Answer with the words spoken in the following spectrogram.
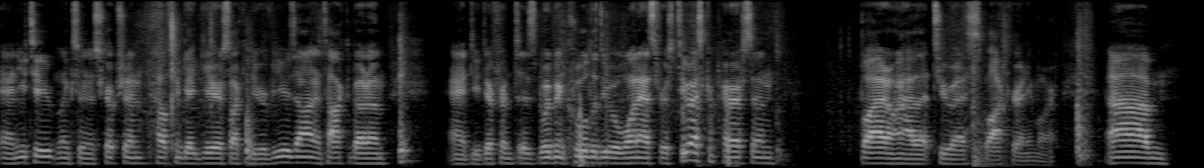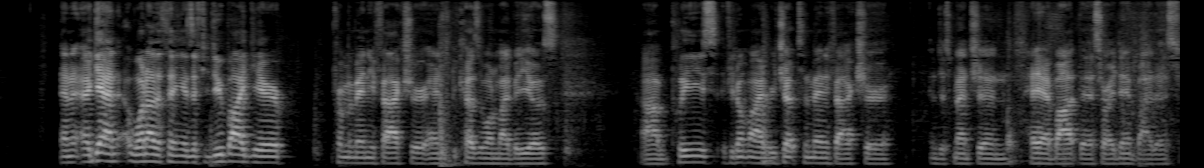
and YouTube. Links are in the description. Helps me get gear so I can do reviews on and talk about them and do differences. Would have been cool to do a 1S versus 2S comparison, but I don't have that 2S blocker anymore. Um, and again, one other thing is if you do buy gear from a manufacturer and because of one of my videos, um, please, if you don't mind, reach out to the manufacturer and just mention, hey, I bought this or I didn't buy this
